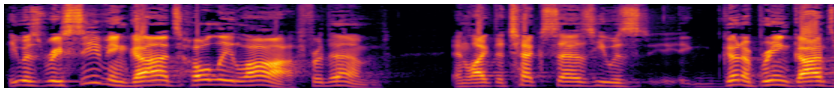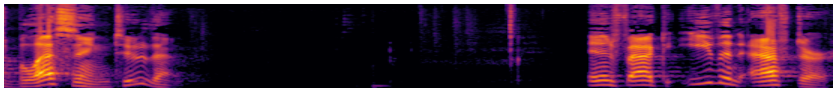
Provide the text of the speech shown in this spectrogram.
He was receiving God's holy law for them. And like the text says, he was going to bring God's blessing to them. And in fact, even after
